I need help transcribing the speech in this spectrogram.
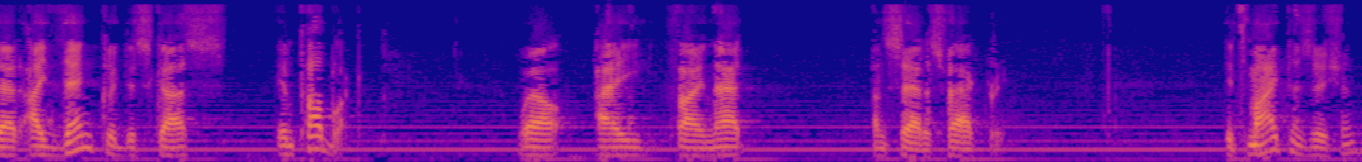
that I then could discuss in public. Well, I find that unsatisfactory. It's my position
